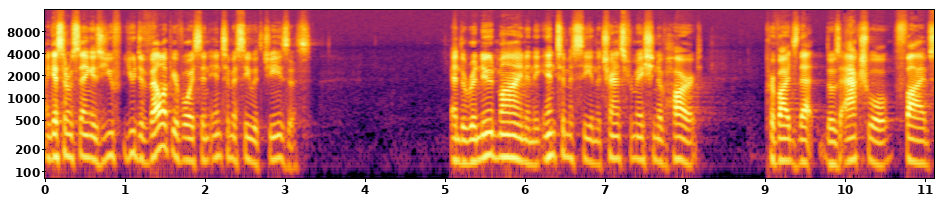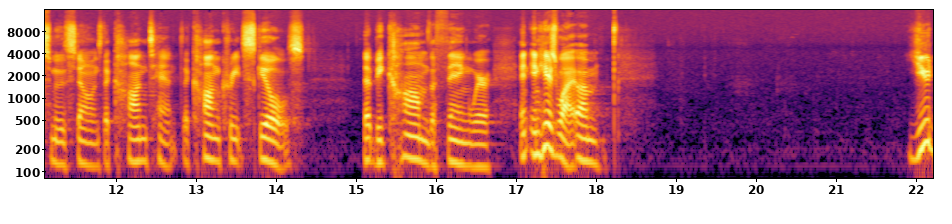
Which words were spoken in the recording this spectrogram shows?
I guess what I'm saying is you, you develop your voice in intimacy with Jesus and the renewed mind and the intimacy and the transformation of heart provides that those actual five smooth stones the content the concrete skills that become the thing where and, and here's why um, you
